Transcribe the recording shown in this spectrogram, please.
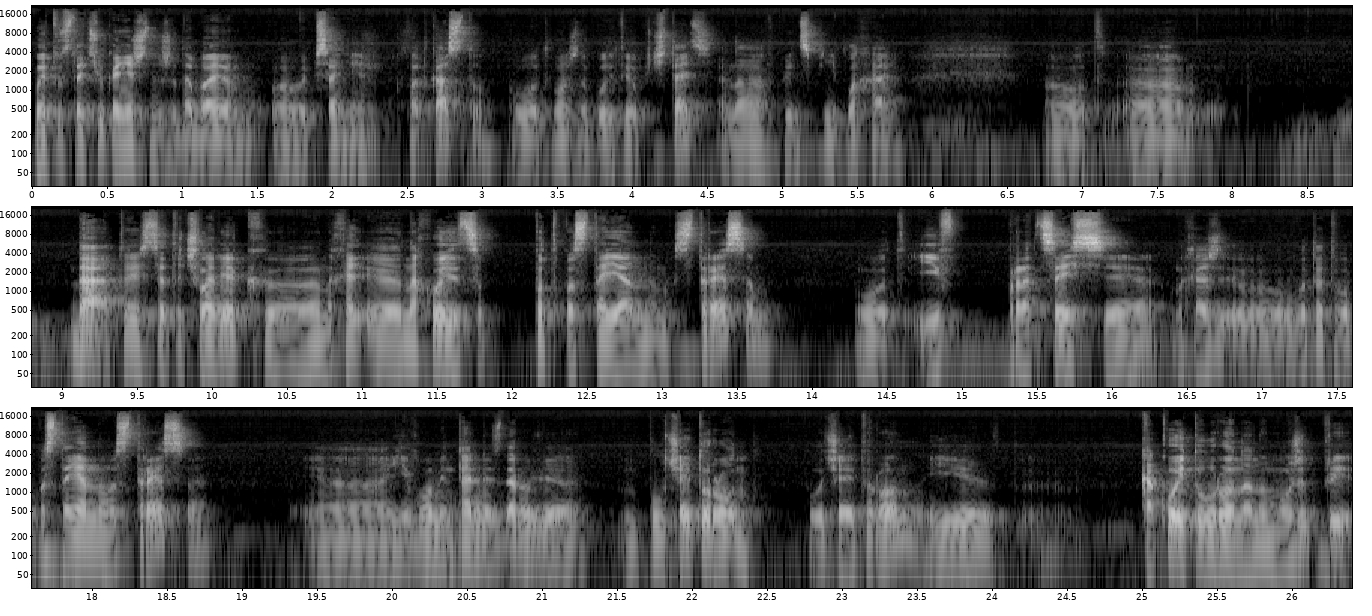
Мы эту статью, конечно же, добавим э, в описание к подкасту. Вот, можно будет ее почитать. Она, в принципе, неплохая. Вот. Э, да, то есть это человек э, находится под постоянным стрессом, вот, и в процессе нахож... вот этого постоянного стресса его ментальное здоровье получает урон, получает урон, и какой-то урон оно может при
